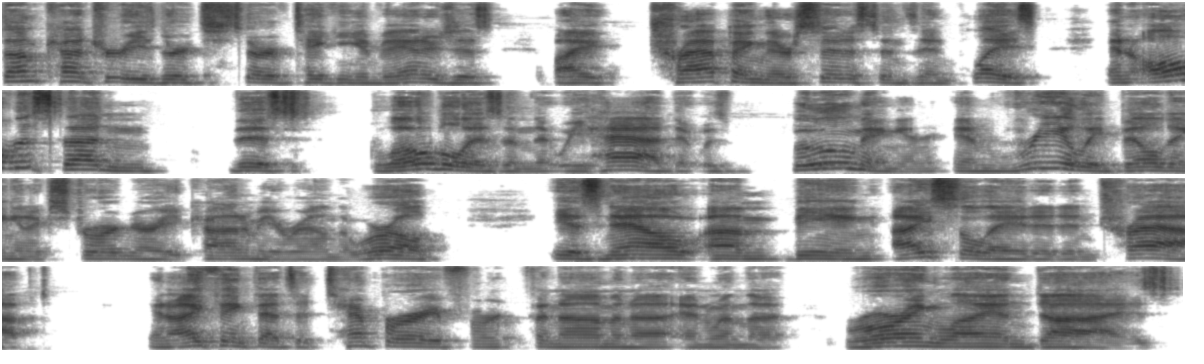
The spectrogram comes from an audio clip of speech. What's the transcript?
some countries are sort of taking advantage of this by trapping their citizens in place. And all of a sudden, this globalism that we had that was booming and, and really building an extraordinary economy around the world is now um, being isolated and trapped and I think that's a temporary ph- phenomena. And when the roaring lion dies,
